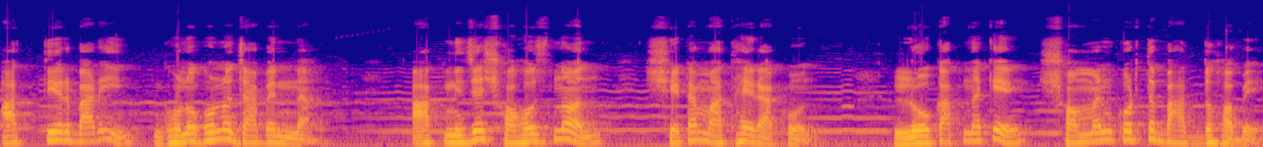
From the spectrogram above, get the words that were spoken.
আত্মীয়ের বাড়ি ঘন ঘন যাবেন না। আপনি যে সহজ নন, সেটা মাথায় রাখুন। লোক আপনাকে সম্মান করতে বাধ্য হবে।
